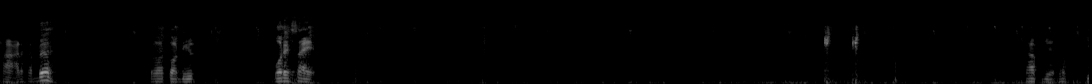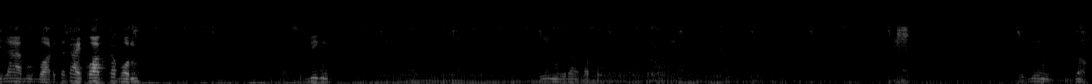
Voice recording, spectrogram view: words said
ผานะครับเด้อเพราะว่าตอนนี้บ่ได้ใส่ครับเนี่ยครับกีฬาบูบอลก็คล้ายกอล์ฟครับผมสวิงสวิงพี่น้องครับผมสวิงพี่น้อง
